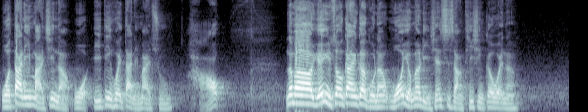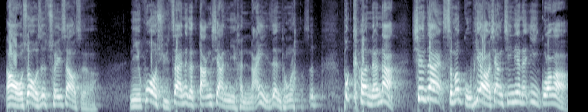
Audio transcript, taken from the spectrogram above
我带你买进呢，我一定会带你卖出。好，那么元宇宙概念个股呢？我有没有领先市场？提醒各位呢？啊，我说我是吹哨者，你或许在那个当下你很难以认同，老师不可能呐！现在什么股票啊像今天的易光啊，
